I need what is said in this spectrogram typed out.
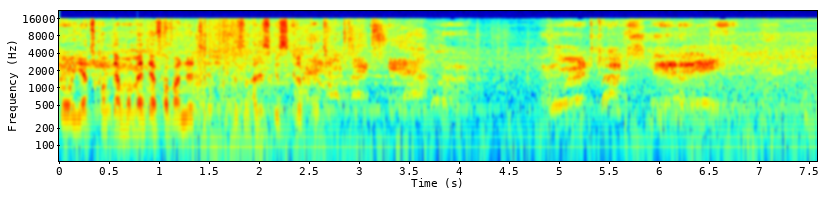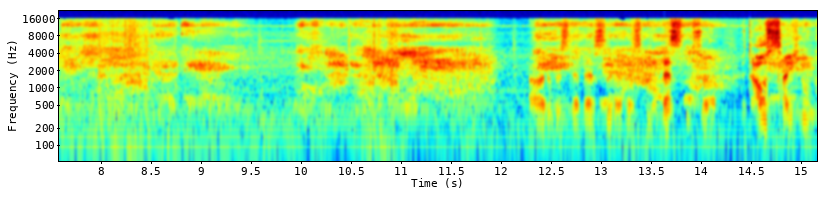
So, jetzt kommt der Moment, der verwandelt sich. Das ist alles geskriptet. Ja, du bist der Beste, der Besten, der Besten, Sir. Mit Auszeichnung.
